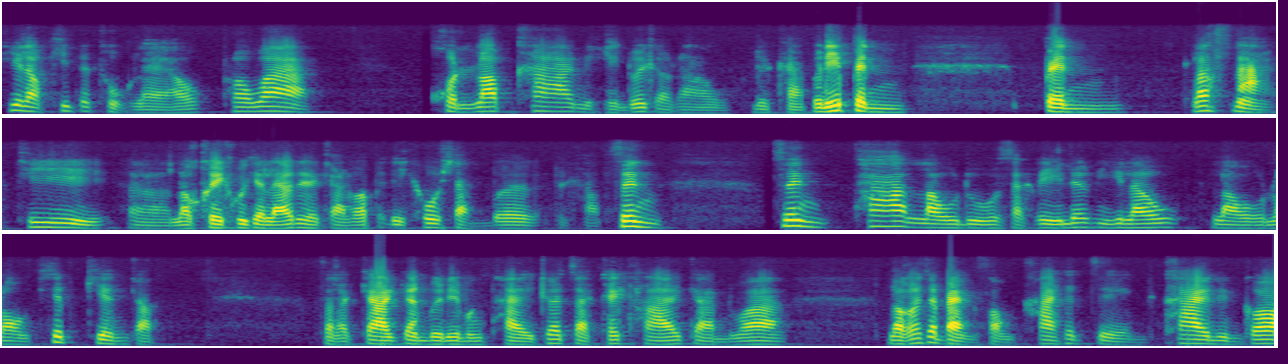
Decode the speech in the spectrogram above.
ที่เราคิดจะถูกแล้ว เพราะว่าคนรอบข้างเห็นด้วยกับเรานะครับวันนี้เป็นเป็นลักษณะที่เราเคยคุยกันแล้วในการว่าเป็น echo chamber นะครับ ซึ่งซึ่งถ้าเราดูสักรีเรื่องนี้แล้วเราลองเทียบเคียงกับสถานการณ์การเมืองในเมืองไทยก็จะคล้าย ๆ กันว่า เราก็จะแบ่งสองค่ายชัดเจน ค่ายหนึ่งก็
